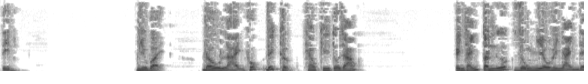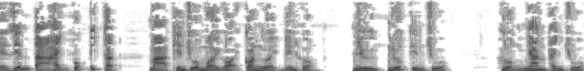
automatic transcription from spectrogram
tin. Như vậy, đâu là hạnh phúc đích thực theo Kitô giáo? Kinh Thánh Tân Ước dùng nhiều hình ảnh để diễn tả hạnh phúc đích thật mà Thiên Chúa mời gọi con người đến hưởng, như nước Thiên Chúa, hưởng nhan Thánh Chúa,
